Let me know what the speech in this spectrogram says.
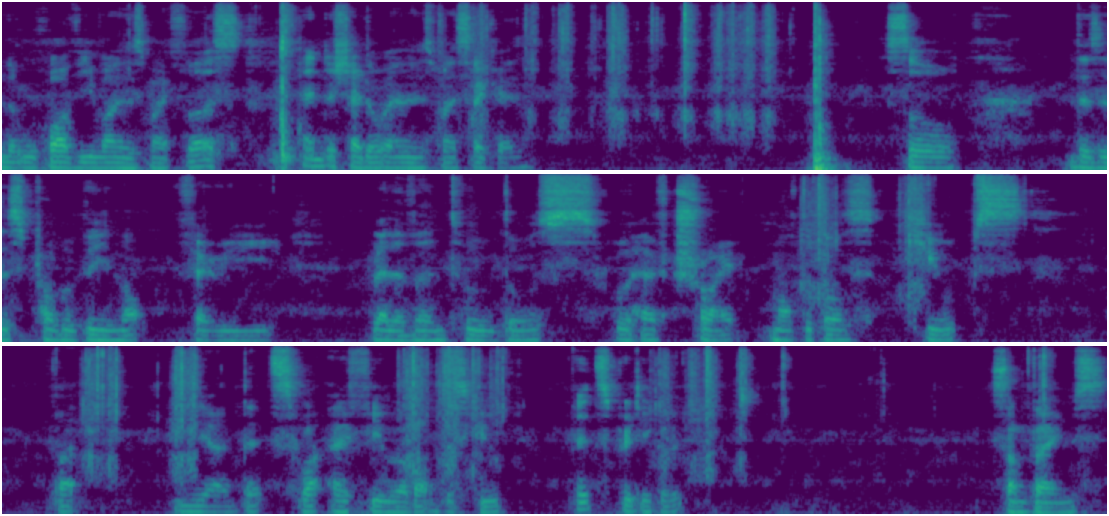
the Wuhua V1 is my first, and the Shadow M is my second. So this is probably not very relevant to those who have tried multiple cubes. But yeah, that's what I feel about this cube. It's pretty good. Sometimes.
